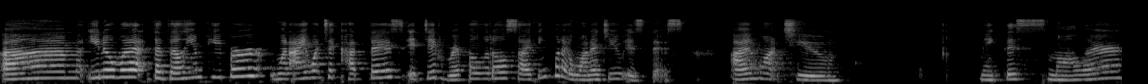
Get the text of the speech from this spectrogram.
um, you know what? The vellum paper, when I went to cut this, it did rip a little. So I think what I want to do is this. I want to make this smaller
